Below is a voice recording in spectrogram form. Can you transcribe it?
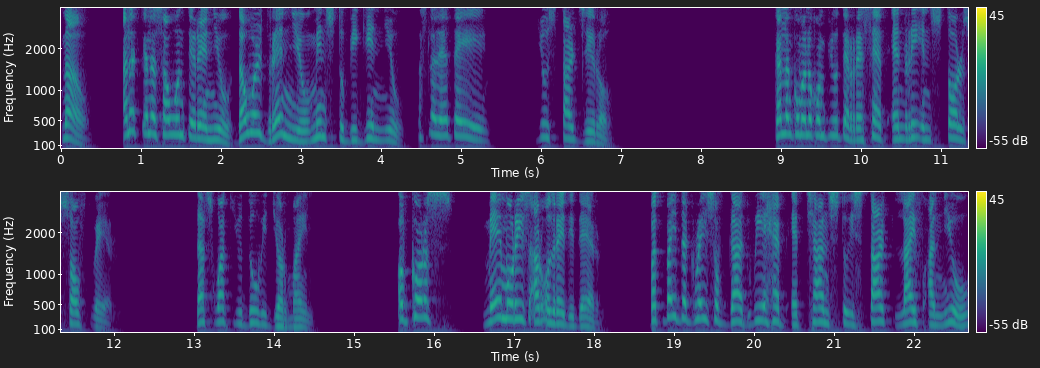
Now, anak ka na sa ti renew. The word renew means to begin new. Kasla dete, you start zero. Kalang kumano computer, reset and reinstall software. That's what you do with your mind. Of course, memories are already there. But by the grace of God, we have a chance to start life anew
